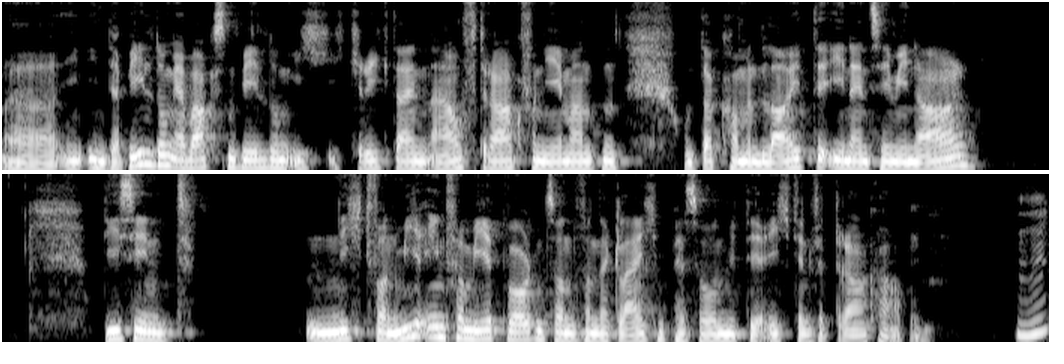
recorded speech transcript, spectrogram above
äh, in, in der Bildung, Erwachsenenbildung, ich, ich kriege einen Auftrag von jemandem und da kommen Leute in ein Seminar, die sind nicht von mir informiert worden, sondern von der gleichen Person, mit der ich den Vertrag habe. Mhm.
